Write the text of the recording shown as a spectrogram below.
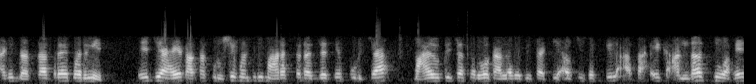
आणि दत्तात्रय भरणीत हे जे आहेत आता कृषी मंत्री महाराष्ट्र राज्याचे पुढच्या महायुतीच्या सर्व कालावधीसाठी असू शकतील. असा एक अंदाज जो आहे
